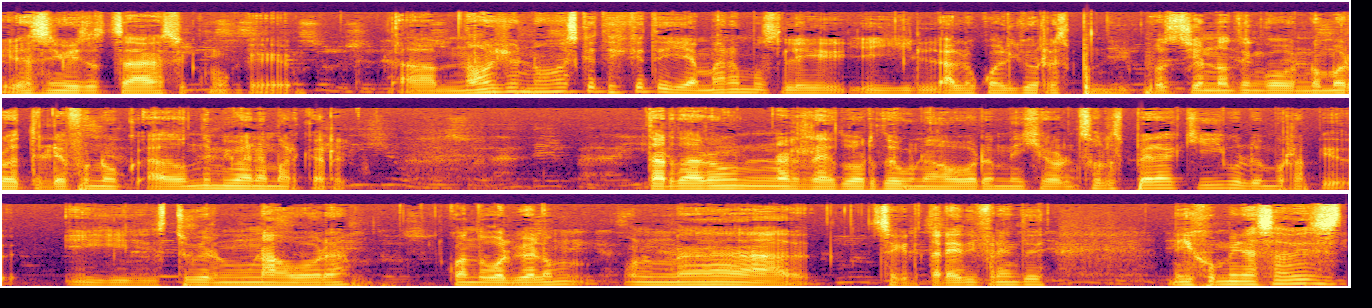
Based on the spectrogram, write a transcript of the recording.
Y la señorita estaba así como que, ah, no, yo no, es que te dije que te llamáramos. Y a lo cual yo respondí, pues yo no tengo número de teléfono, ¿a dónde me iban a marcar? Tardaron alrededor de una hora, me dijeron, solo espera aquí y volvemos rápido. Y estuvieron una hora. Cuando volvió una secretaria diferente, me dijo, mira, sabes,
